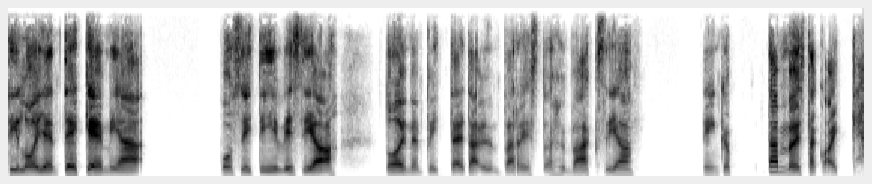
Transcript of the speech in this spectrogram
tilojen tekemiä positiivisia toimenpiteitä ympäristön hyväksi ja niin tämmöistä kaikkea.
